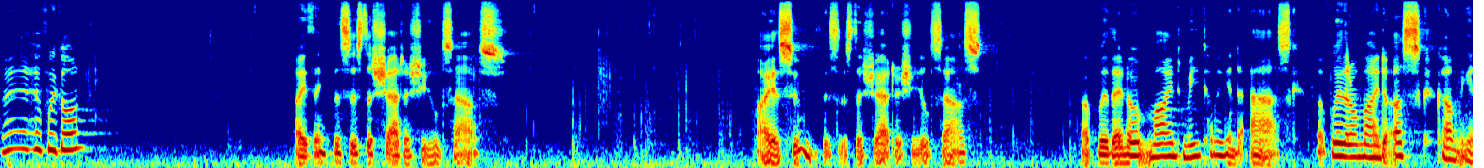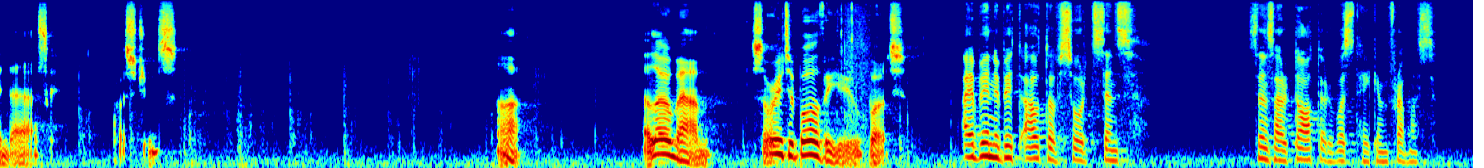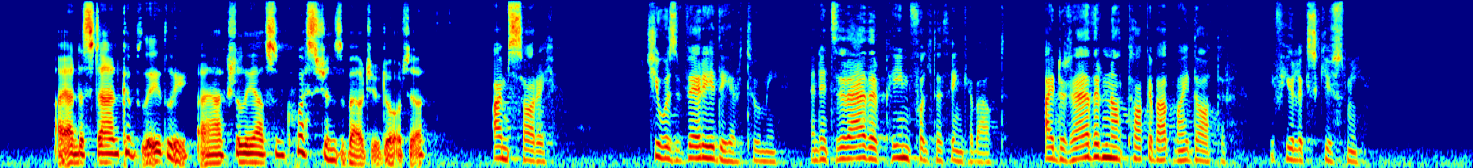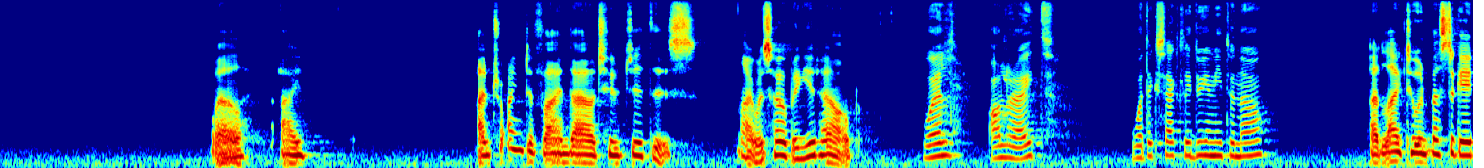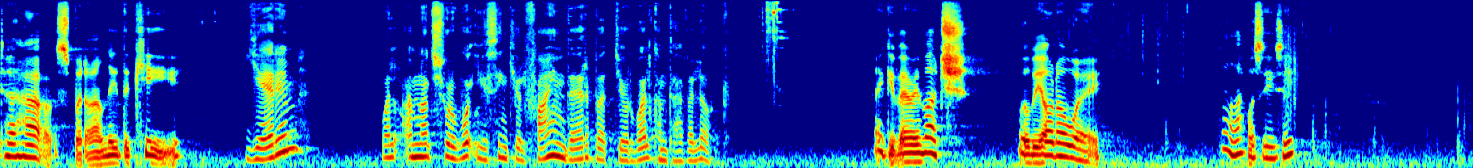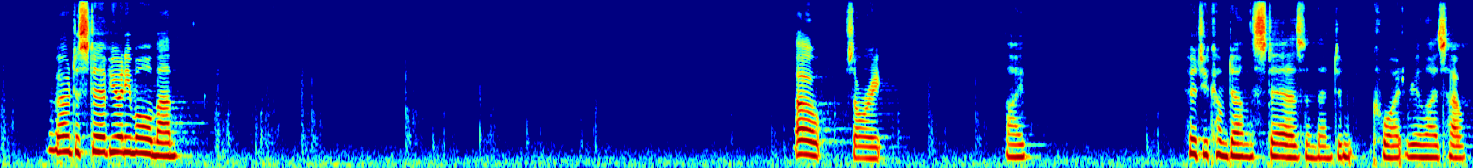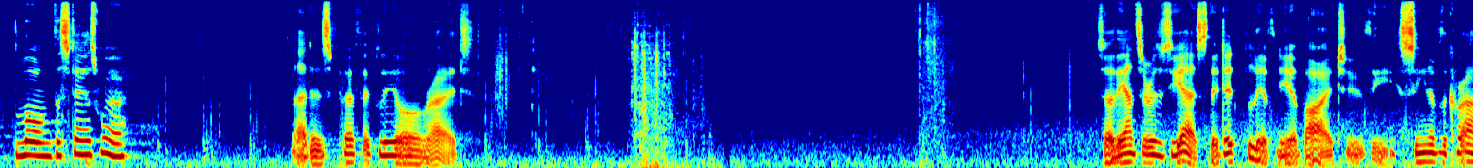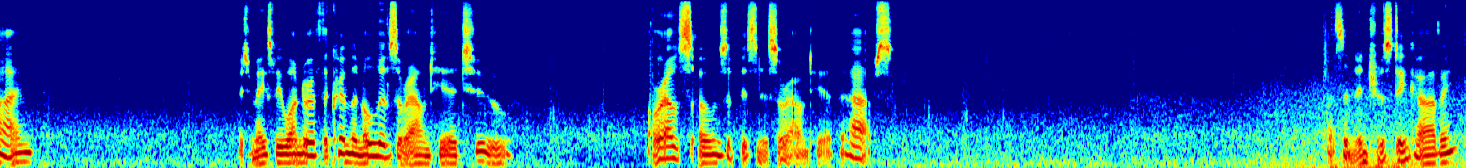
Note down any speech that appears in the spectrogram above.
Where have we gone? I think this is the Shattershield's house. I assume this is the Shattershield's house. Hopefully they don't mind me coming in to ask. Hopefully they don't mind us coming in to ask questions. Ah. Hello, ma'am. Sorry to bother you, but I've been a bit out of sorts since. since our daughter was taken from us. I understand completely. I actually have some questions about your daughter. I'm sorry. She was very dear to me, and it's rather painful to think about. I'd rather not talk about my daughter, if you'll excuse me. Well, I. I'm trying to find out who did this. I was hoping you'd help. Well, all right. What exactly do you need to know? I'd like to investigate her house, but I'll need the key. Yerim? Well, I'm not sure what you think you'll find there, but you're welcome to have a look. Thank you very much. We'll be on our way. Oh, that was easy. I won't disturb you anymore, ma'am. Oh, sorry. I heard you come down the stairs and then didn't quite realize how long the stairs were. That is perfectly alright. So the answer is yes, they did live nearby to the scene of the crime. Which makes me wonder if the criminal lives around here too. Or else owns a business around here, perhaps. That's an interesting carving.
